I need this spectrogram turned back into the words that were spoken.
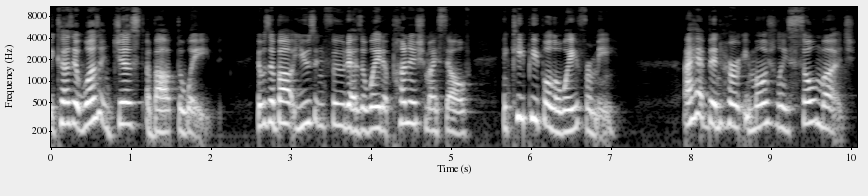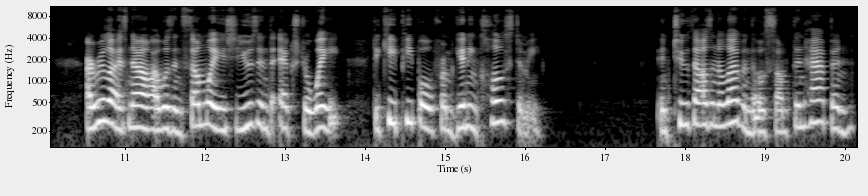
Because it wasn't just about the weight, it was about using food as a way to punish myself and keep people away from me. I had been hurt emotionally so much, I realized now I was in some ways using the extra weight to keep people from getting close to me. In 2011, though, something happened.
